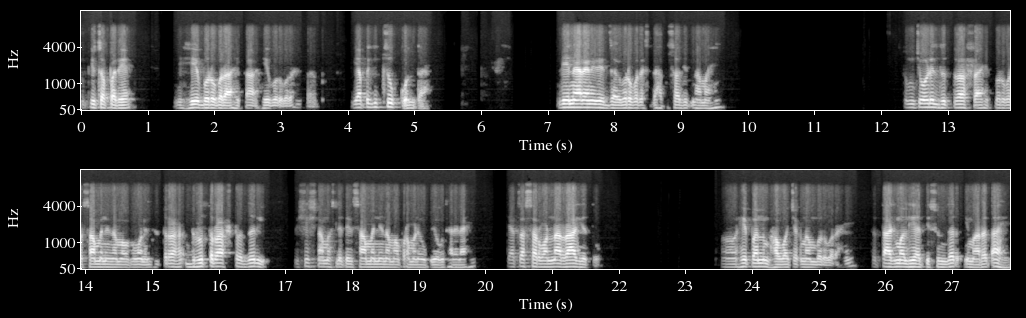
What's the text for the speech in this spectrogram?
चुकीचा पर्याय हे बरोबर आहे का? हे बरोबर आहे का? यापैकी चूक कोणता आहे? आणि देत जावे. बरोबर धातू साधित नाम आहे. तुमचे वडील धृतराष्ट्र आहेत. बरोबर. सामान्य नामाप्रमाणे धृतरा धृतराष्ट्र जरी विशेष नाम असले तरी सामान्य नामाप्रमाणे उपयोग झालेला आहे. त्याचा सर्वांना राग येतो. हे पण भाववाचक नाम बरोबर आहे. तर ताजमहल ही अतिसुंदर इमारत आहे.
